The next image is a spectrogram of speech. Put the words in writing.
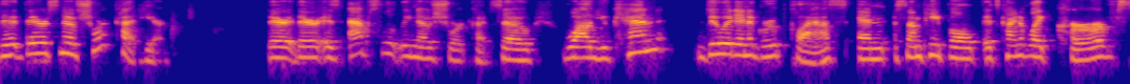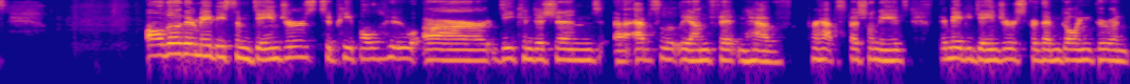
th- there's no shortcut here. There, there is absolutely no shortcut. So while you can do it in a group class and some people it's kind of like curves. Although there may be some dangers to people who are deconditioned uh, absolutely unfit and have perhaps special needs there may be dangers for them going through a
